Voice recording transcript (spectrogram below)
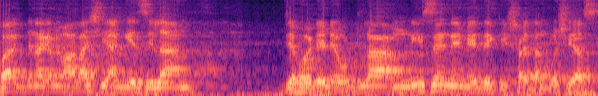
কয়েকদিন আগে আমি মালয়েশিয়া গিয়েছিলাম, যে হোটেলে উঠলাম, নিচে নেমে দেখি শয়তান বসে আছে।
